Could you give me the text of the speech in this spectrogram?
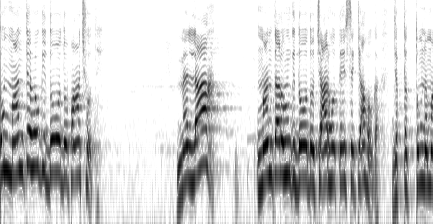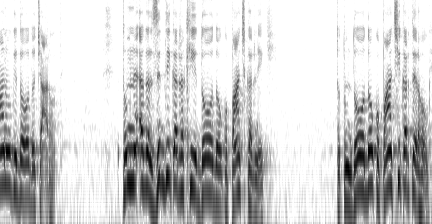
तुम मानते हो कि दो दो, पाँच होते। मैं लाख मानता रहूँ कि दो दो, चार होते, इससे क्या होगा? जब तक तुम न मानो कि दो दो, चार होते। तुमने अगर जिद्दी कर रखी दो दो को पाँच करने की तो तुम दो दो को पाँच ही करते रहोगे।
